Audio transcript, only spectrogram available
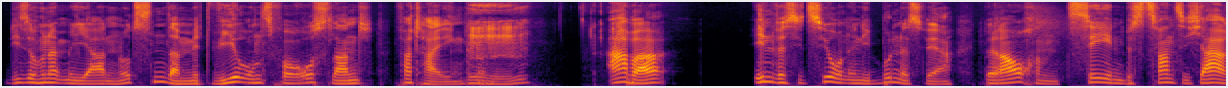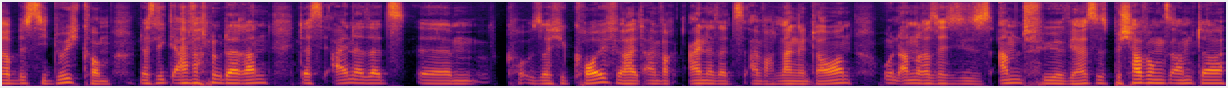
diese 100 Milliarden nutzen, damit wir uns vor Russland verteidigen können. Mhm. Aber Investitionen in die Bundeswehr brauchen 10 bis 20 Jahre, bis sie durchkommen. Und das liegt einfach nur daran, dass einerseits ähm, solche Käufe halt einfach einerseits einfach lange dauern und andererseits dieses Amt für, wie heißt es, Beschaffungsamt da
